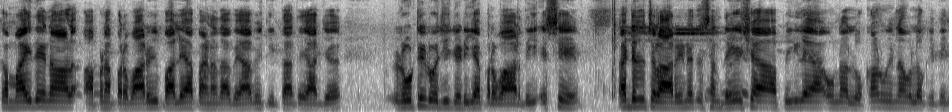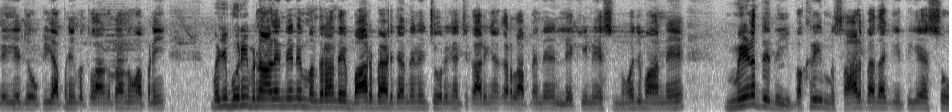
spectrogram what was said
ਕਮਾਈ ਦੇ ਨਾਲ ਆਪਣਾ ਪਰਿਵਾਰ ਵੀ ਪਾਲਿਆ, ਭੈਣਾਂ ਦਾ ਵਿਆਹ ਵੀ ਕੀਤਾ ਤੇ ਅੱਜ ਰੋਟੀ ਰੋਜੀ ਜਿਹੜੀ ਹੈ ਪਰਿਵਾਰ ਦੀ ਇਸੇ ਅੱਡੇ ਤੋਂ ਚਲਾ ਰਹੇ ਨੇ ਤੇ ਸੰਦੇਸ਼ ਆ ਅਪੀਲ ਆ ਉਹਨਾਂ ਲੋਕਾਂ ਨੂੰ ਇਹਨਾਂ ਵੱਲੋਂ ਕੀਤੀ ਗਈ ਹੈ ਜੋ ਕਿ ਆਪਣੀ ਵਿਕਲਾਂਗਤਾ ਨੂੰ ਆਪਣੀ ਮਜਬੂਰੀ ਬਣਾ ਲੈਂਦੇ ਨੇ ਮੰਦਰਾਂ ਦੇ ਬਾਹਰ ਬੈਠ ਜਾਂਦੇ ਨੇ ਚੋਰੀਆਂ ਚਕਾਰੀਆਂ ਕਰ ਲਾ ਪੈਂਦੇ ਨੇ ਲੇਕਿਨ ਇਸ ਨੌਜਵਾਨ ਨੇ ਮਿਹਨਤ ਦੀ ਵੱਖਰੀ ਮਿਸਾਲ ਪੈਦਾ ਕੀਤੀ ਹੈ ਸੋ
